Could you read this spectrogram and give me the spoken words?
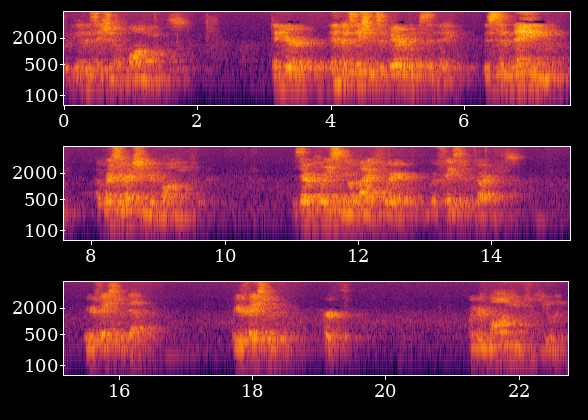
with the invitation of longings. And your invitation to bear witness today is to name a resurrection you're longing for. Is there a place in your life where you are faced with darkness? Where you're faced with death? Where you're faced with hurt? Where you're longing for healing?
